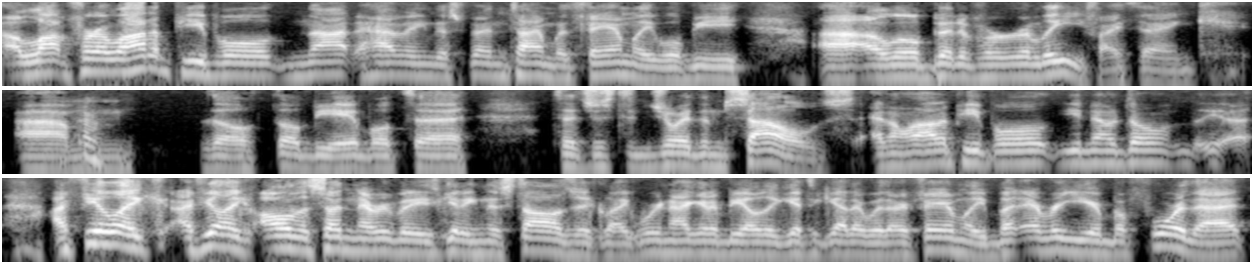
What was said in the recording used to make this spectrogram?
a lot for a lot of people, not having to spend time with family will be uh, a little bit of a relief. I think um, they'll they'll be able to to just enjoy themselves. And a lot of people, you know, don't. I feel like I feel like all of a sudden everybody's getting nostalgic. Like we're not going to be able to get together with our family. But every year before that,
